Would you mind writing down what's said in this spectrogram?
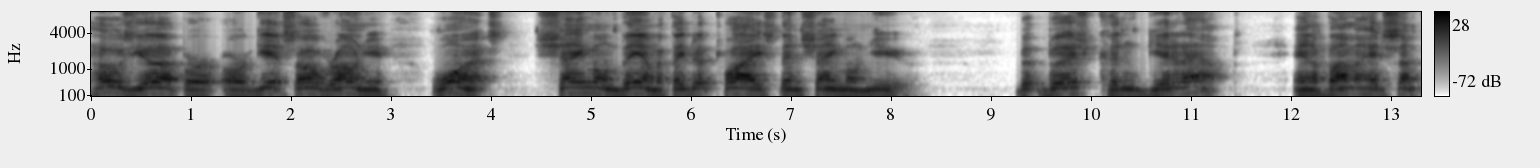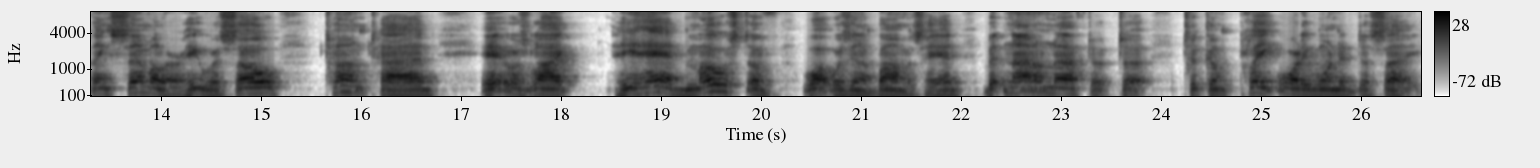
hose you up or, or gets over on you once, Shame on them. If they do it twice, then shame on you. But Bush couldn't get it out. And Obama had something similar. He was so tongue tied, it was like he had most of what was in Obama's head, but not enough to, to, to complete what he wanted to say.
